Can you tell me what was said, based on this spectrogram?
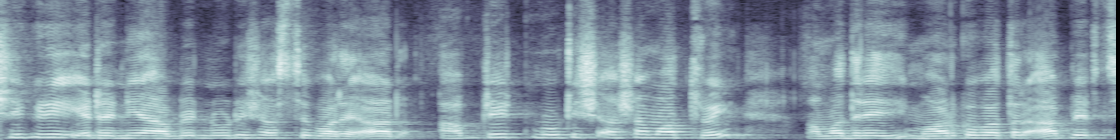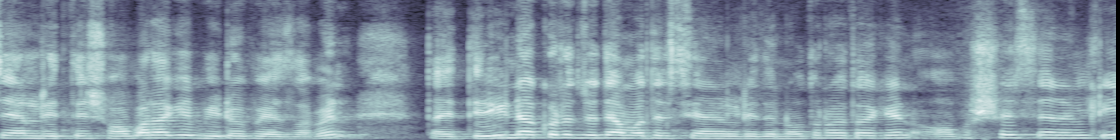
শীঘ্রই এটা নিয়ে আপডেট নোটিশ আসতে পারে। আর আপডেট নোটিশ আসা মাত্রই আমাদের এই মহার্ঘ ভাতার আপডেট চ্যানেলটিতে সবার আগে ভিডিও পেয়ে যাবেন। তাই দেরি না করে যদি আমাদের চ্যানেলটিতে নতুন হয়ে থাকেন, অবশ্যই চ্যানেলটি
